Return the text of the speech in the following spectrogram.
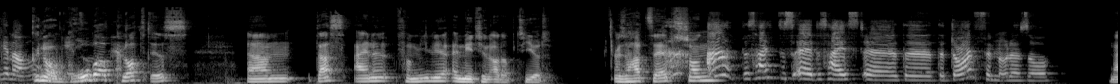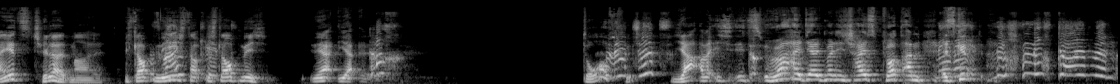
genau. genau, grober Ja. Plot ist, ähm, dass eine Familie ein Mädchen adoptiert. Also hat selbst schon. Ah, das heißt, das, äh, das heißt äh, the, the Dolphin oder so. Na jetzt chill halt mal. Ich glaube, nee, ich glaube, ich ich glaube nicht. Ja, ja. Doch, Dorf. legit. Ja, aber ich jetzt hör halt halt mal den scheiß Plot an. Nee, es nee, gibt nicht, nicht Dolphin,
